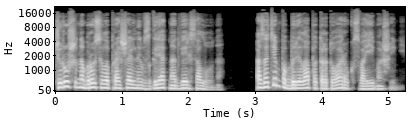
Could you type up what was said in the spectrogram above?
Чарушина бросила прощальный взгляд на дверь салона, а затем побрела по тротуару к своей машине.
